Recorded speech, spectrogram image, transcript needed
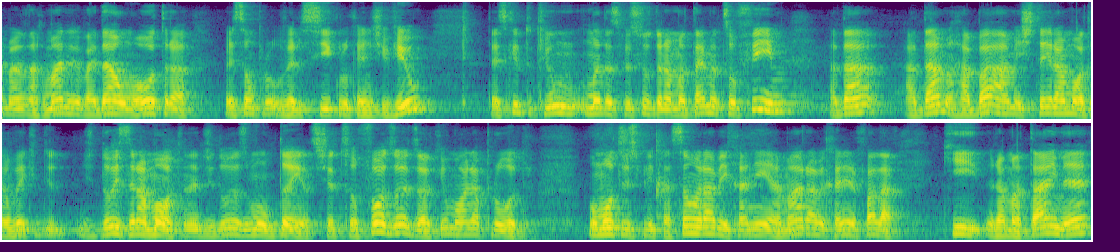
Bar Nachman, ele vai dar uma outra versão para o versículo que a gente viu. Está escrito que um, uma das pessoas do Ramatai Matzofim, Adam, Adam Rabá Mishtei Ramot, vamos ver que de dois Ramot, né, de duas montanhas, Shetzofot, Zoidzó, que uma olha para o outro. Uma outra explicação, Rabi Hani Amar, Rabi Hani fala que Ramatai é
